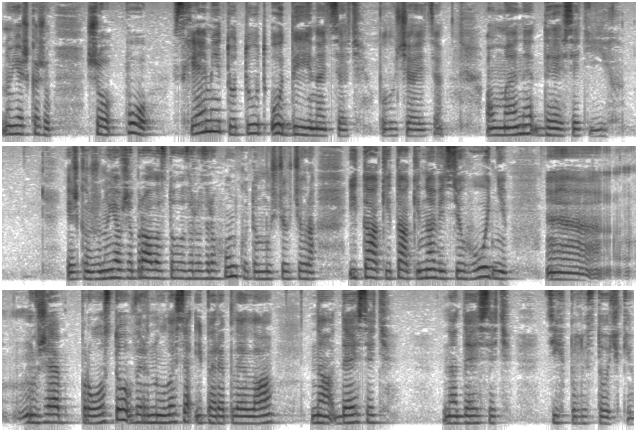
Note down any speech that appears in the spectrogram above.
Ну, я ж кажу, що по схемі, то тут 11 виходить. А в мене 10 їх. Я ж кажу, ну я вже брала з того з розрахунку, тому що вчора і так, і так, і навіть сьогодні е, вже просто вернулася і переплела на 10, на 10 цих пелюсточків.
